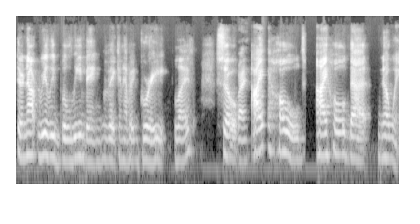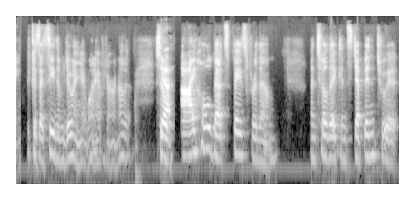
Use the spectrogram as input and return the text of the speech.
They're not really believing they can have a great life. So right. I hold I hold that knowing because I see them doing it one after another. So yeah. I hold that space for them until they can step into it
